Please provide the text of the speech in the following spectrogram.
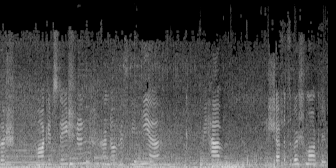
Bush market station and obviously here we have Shepherd's Bush market.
